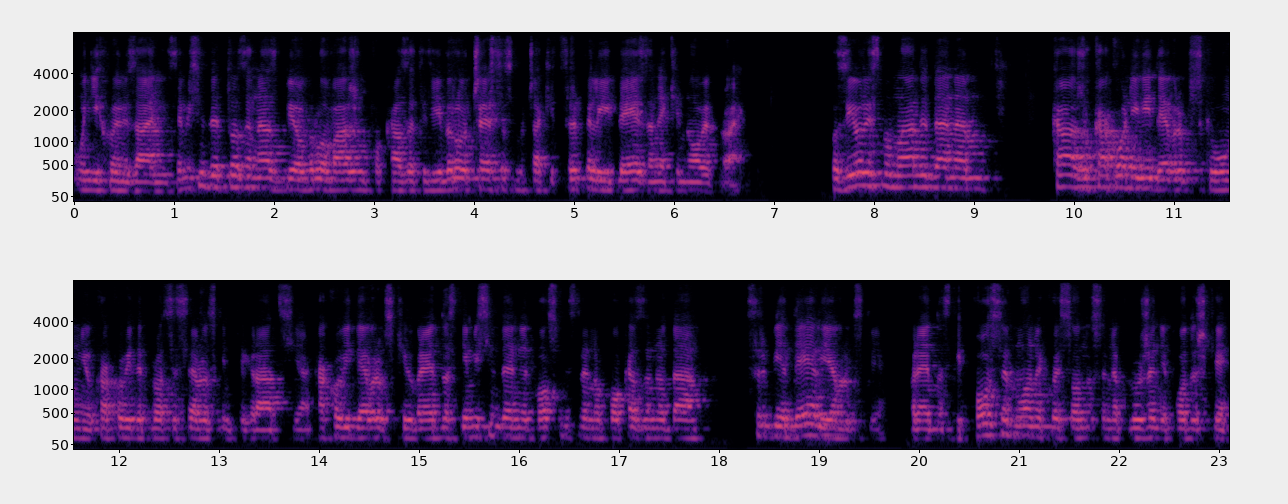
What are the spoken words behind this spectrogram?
u njihovim zajednice. Mislim da je to za nas bio vrlo važan pokazatelj i vrlo često smo čak i crpeli ideje za neke nove projekte. Pozivali smo mlade da nam kažu kako oni vide Evropsku uniju, kako vide proces evropske integracija, kako vide evropske vrednosti. I mislim da je nedvosmisleno pokazano da Srbija deli evropske vrednosti, posebno one koje se odnose na pružanje podrške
